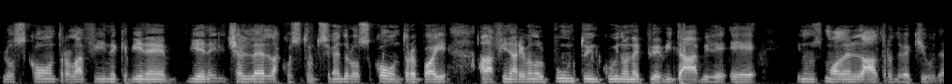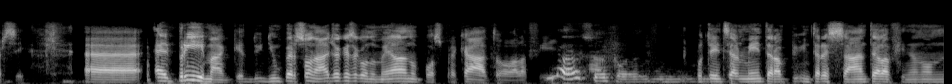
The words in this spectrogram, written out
lo scontro alla fine che viene, viene c'è la costruzione dello scontro e poi alla fine arrivano al punto in cui non è più evitabile e in un modo o nell'altro deve chiudersi. Eh, è il prima di un personaggio che secondo me l'hanno un po' sprecato alla fine. No, sì, Potenzialmente era più interessante, alla fine non,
